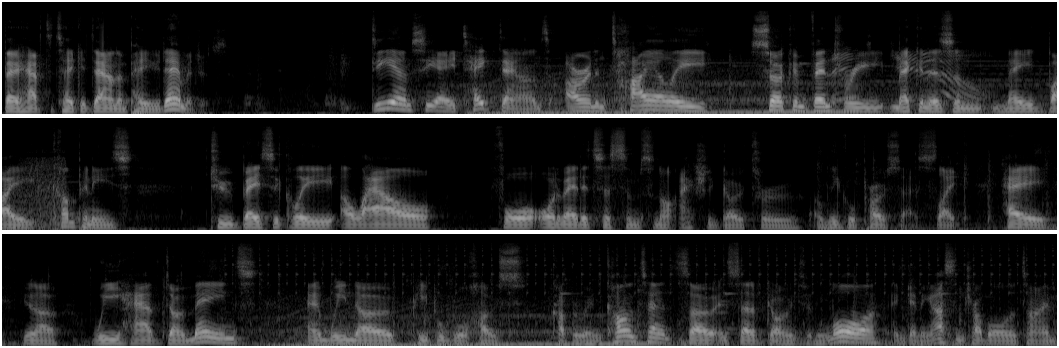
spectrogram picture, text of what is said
they have to take it down and pay you damages. DMCA takedowns are an entirely circumventory mechanism made by companies to basically allow for automated systems to not actually go through a legal process. Like, hey, you know, we have domains and we know people will host copyrighted content, so instead of going to the law and getting us in trouble all the time,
